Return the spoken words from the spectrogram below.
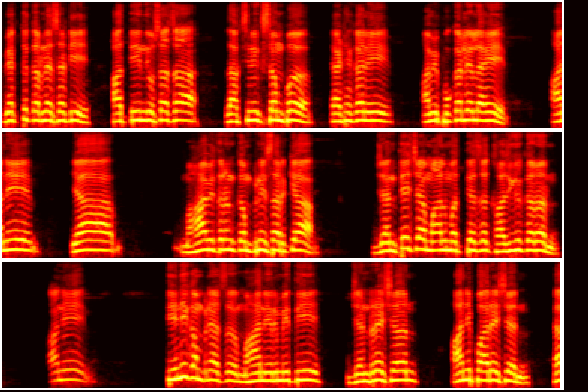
व्यक्त करण्यासाठी हा तीन दिवसाचा लाक्षणिक संप या ठिकाणी आम्ही पुकारलेला आहे. आणि या महावितरण कंपनीसारख्या जनतेच्या मालमत्तेचं खाजगीकरण आणि तिन्ही कंपन्याचं महानिर्मिती जनरेशन आणि पारेशन ह्या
